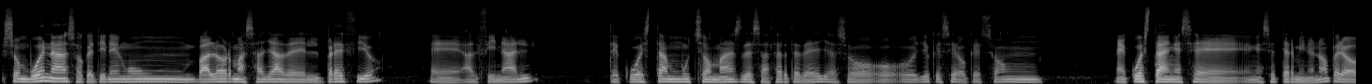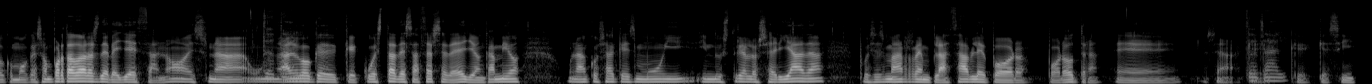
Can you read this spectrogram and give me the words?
son buenas o que tienen un valor más allá del precio, eh, al final te cuesta mucho más deshacerte de ellas o, o, o yo qué sé, o que son me cuesta en ese, en ese término, ¿no? Pero como que son portadoras de belleza, ¿no? Es una, un, algo que, que, cuesta deshacerse de ello. En cambio, una cosa que es muy industrial o seriada, pues es más reemplazable por, por otra. Eh, o sea, que, que, sí.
